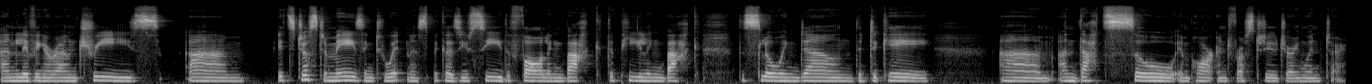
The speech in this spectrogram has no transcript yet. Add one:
and living around trees, um, it's just amazing to witness because you see the falling back, the peeling back, the slowing down, the decay. Um, and that's so important for us to do during winter.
